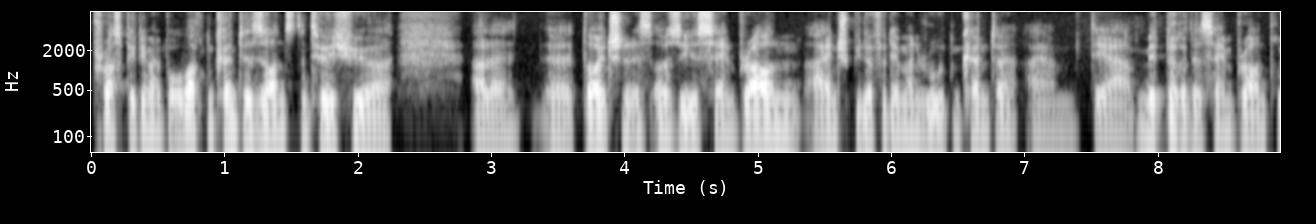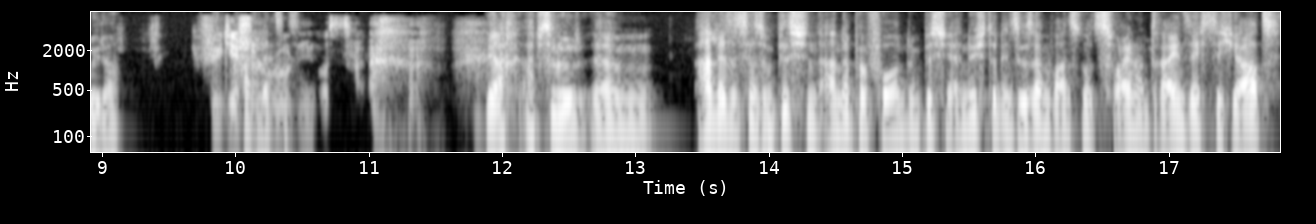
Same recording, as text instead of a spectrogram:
Prospect, den man beobachten könnte. Sonst natürlich für alle äh, Deutschen ist Osiris St. Brown ein Spieler, für den man routen könnte. Ähm, der mittlere der St. Brown-Brüder Fühlt ihr schon routen musst. ja, absolut. Ähm, hat letztes Jahr so ein bisschen underperformed, ein bisschen ernüchtert. Insgesamt waren es nur 263 Yards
